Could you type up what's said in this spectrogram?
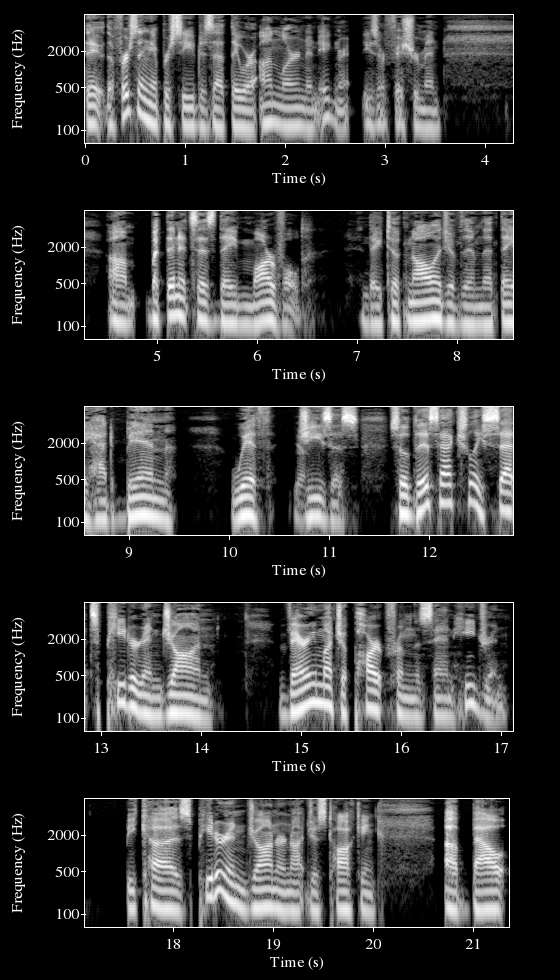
they, the first thing they perceived is that they were unlearned and ignorant. These are fishermen. Um, but then it says they marveled and they took knowledge of them that they had been with yep. Jesus. So this actually sets Peter and John very much apart from the Sanhedrin because Peter and John are not just talking about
